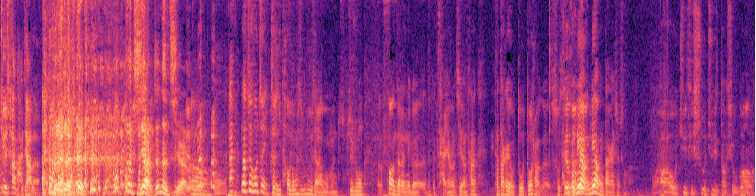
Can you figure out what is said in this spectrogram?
就差打架了。对对对对，都急眼，真的急眼了。嗯哎，那最后这这一套东西录下来，我们最终呃放在了那个那个采样器上，它它大概有多多少个素材？最后这个量量大概是什么？啊，我具体数据倒是忘了，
